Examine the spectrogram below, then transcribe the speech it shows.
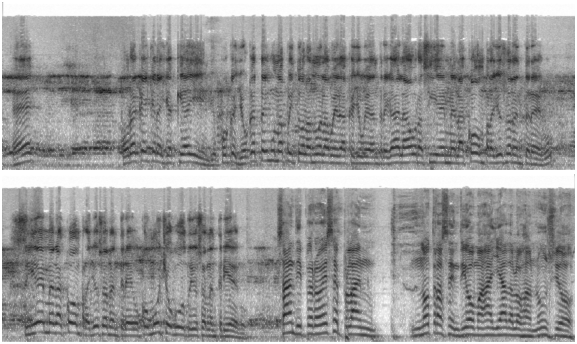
¿eh? ¿Por qué cree que aquí hay indios? Porque yo que tengo una pistola no es la verdad que yo voy a entregarla. Ahora si él me la compra, yo se la entrego. Si él me la compra, yo se la entrego. Con mucho gusto yo se la entrego. Sandy, pero ese plan no trascendió más allá de los anuncios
